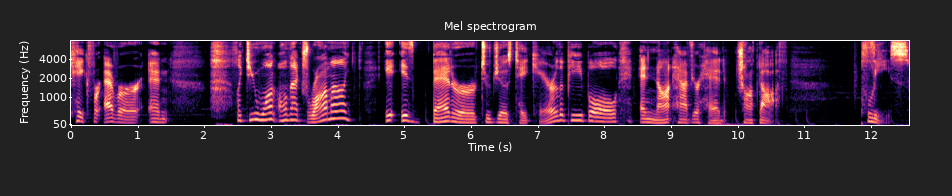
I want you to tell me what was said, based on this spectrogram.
cake forever. And, like, do you want all that drama? It is better to just take care of the people and not have your head chopped off. Please,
